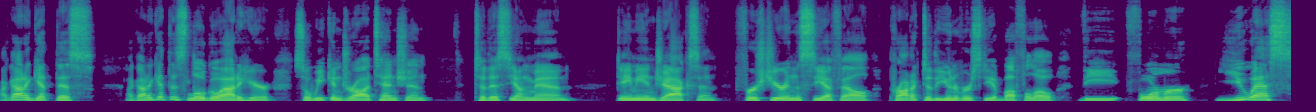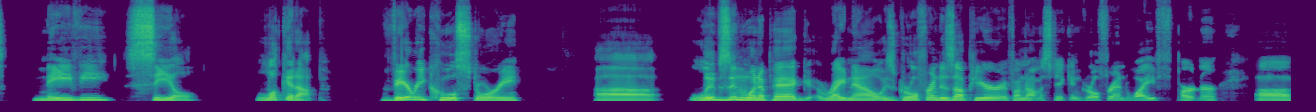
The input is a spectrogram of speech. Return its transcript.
I got to get this I got to get this logo out of here so we can draw attention to this young man, Damian Jackson, first year in the CFL, product of the University of Buffalo, the former U.S. Navy SEAL. Look it up. Very cool story. Uh, lives in Winnipeg right now. His girlfriend is up here, if I'm not mistaken. Girlfriend, wife, partner. Uh,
